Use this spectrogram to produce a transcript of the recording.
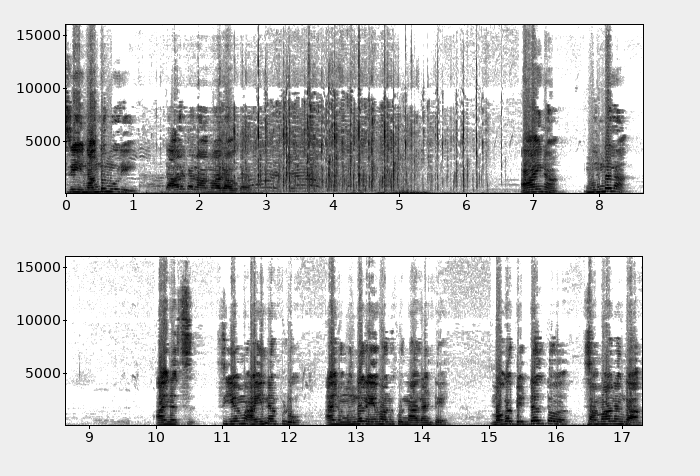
శ్రీ నందమూరి తారక రామారావు గారు. ఆయన ముందల ఆయన సీఎం అయినప్పుడు ఆయన ముందల ఏమనుకున్నారంటే మగ బిడ్డలతో సమానంగా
